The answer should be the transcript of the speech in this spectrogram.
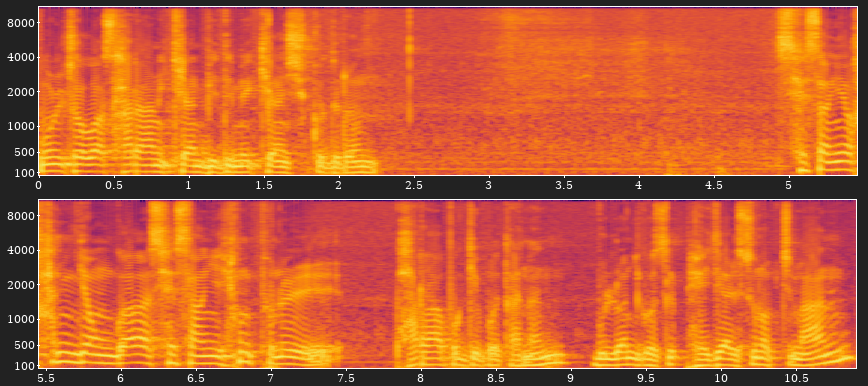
오늘 저와 사랑하는 귀한 믿음의 귀한 식구들은 세상의 환경과 세상의 형편을 바라보기보다는 물론 이것을 배제할 수는 없지만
